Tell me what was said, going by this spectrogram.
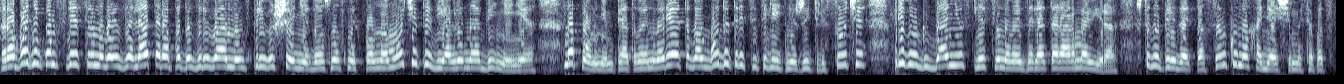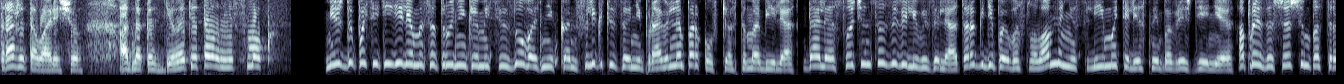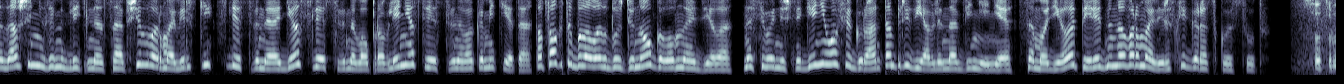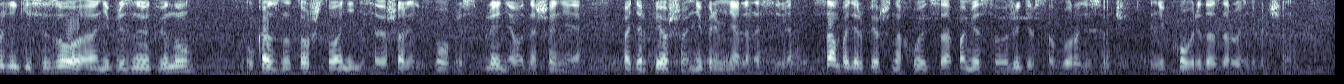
Работникам следственного изолятора, подозреваемым в превышении должностных полномочий, предъявлено обвинение. Напомним, 5 января этого года 30-летний житель Сочи прибыл к зданию следственного изолятора Армавира, чтобы передать посылку находящемуся под стражей товарищу. Однако сделать это он не смог. Между посетителем и сотрудниками СИЗО возник конфликт из-за неправильной парковки автомобиля. Далее сочинца завели в изолятор, где, по его словам, нанесли ему телесные повреждения. О произошедшем пострадавший незамедлительно сообщил в Армавирский следственный отдел Следственного управления Следственного комитета. По факту было возбуждено уголовное дело. На сегодняшний день его фигурантам предъявлено обвинение. Само дело передано в Армавирский городской суд. Сотрудники СИЗО не признают вину, указано то, что они не совершали никакого преступления в отношении потерпевшего не применяли насилие. Сам потерпевший находится по месту жительства в городе Сочи. Никакого вреда здоровью не причинено.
